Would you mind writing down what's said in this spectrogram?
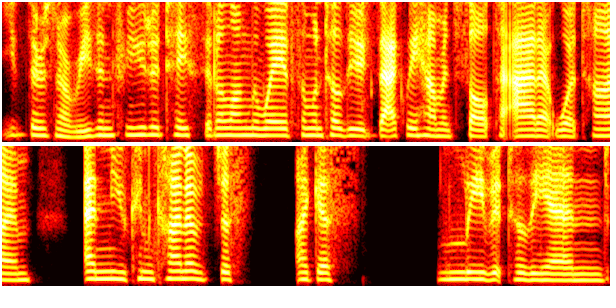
There's no reason for you to taste it along the way. If someone tells you exactly how much salt to add at what time, and you can kind of just, I guess, leave it till the end,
